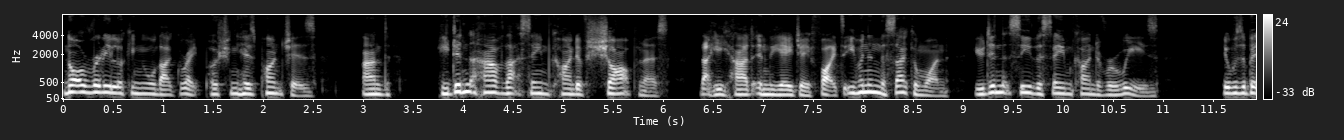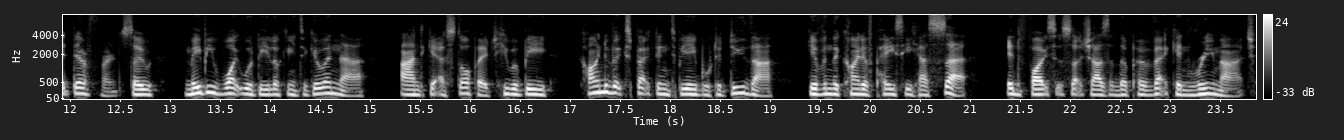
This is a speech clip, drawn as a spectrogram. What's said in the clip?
not really looking all that great, pushing his punches, and he didn't have that same kind of sharpness that he had in the AJ fights. Even in the second one, you didn't see the same kind of Ruiz. It was a bit different, so maybe Whyte would be looking to go in there and get a stoppage. He would be kind of expecting to be able to do that given the kind of pace he has set in fights such as the Povetkin rematch.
